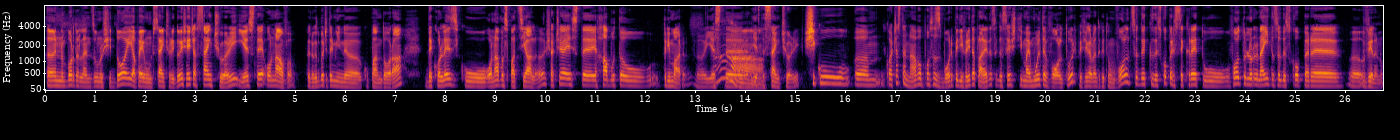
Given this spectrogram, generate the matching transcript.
în Borderlands 1 și 2 aveai un Sanctuary 2 și aici Sanctuary este o navă. Pentru că după ce termini uh, cu Pandora, decolezi cu o navă spațială și aceea este hub-ul tău primar. Uh, Este, Ah. este Sanctuary. Și cu, um, cu această navă poți să zbori pe diferite planete, să găsești mai multe volturi, pe fiecare planetă câte un volt, să de- descoperi secretul volturilor înainte să-l descopere uh, villainul.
